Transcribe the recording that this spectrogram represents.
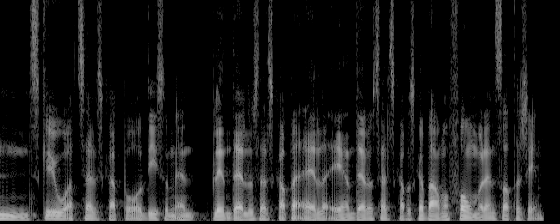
ønsker jo at selskapet og de som er, blir en del av selskapet, eller er en del av selskapet, skal være med å forme den strategien.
